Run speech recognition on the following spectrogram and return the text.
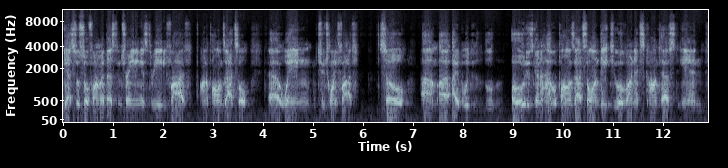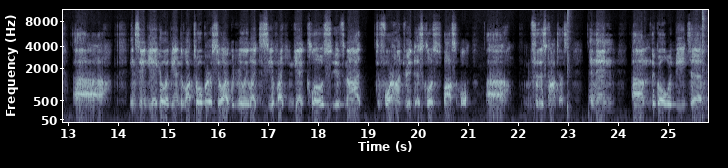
yeah, so so far my best in training is 385 on Apollon's axle, uh, weighing 225. So um, I, I would. Odd is going to have Apollon's axle on day two of our next contest in uh, in San Diego at the end of October. So I would really like to see if I can get close, if not to 400, as close as possible uh, for this contest. And then um, the goal would be to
